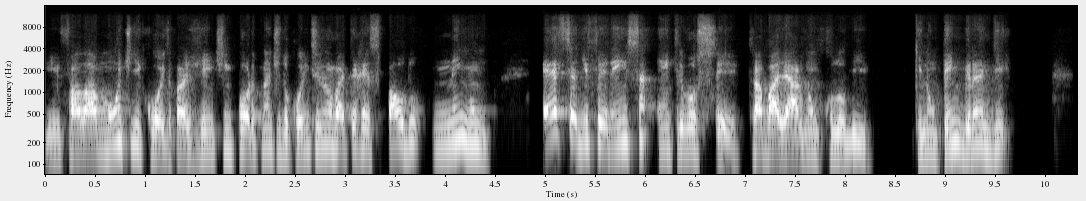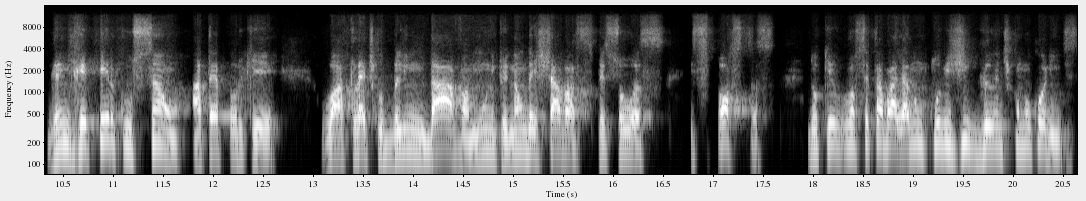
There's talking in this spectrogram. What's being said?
e falar um monte de coisa para gente importante do Corinthians, ele não vai ter respaldo nenhum. Essa é a diferença entre você trabalhar num clube que não tem grande, grande repercussão, até porque o Atlético blindava muito e não deixava as pessoas expostas, do que você trabalhar num clube gigante como o Corinthians.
